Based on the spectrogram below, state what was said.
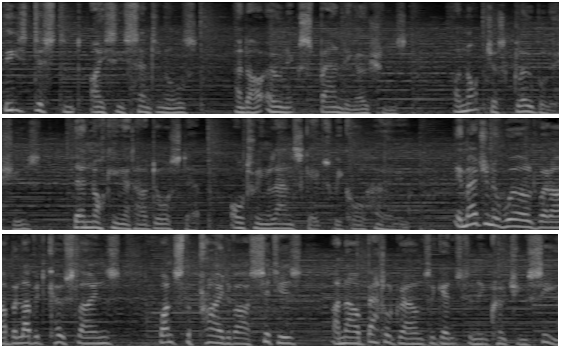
These distant icy sentinels and our own expanding oceans are not just global issues, they're knocking at our doorstep, altering landscapes we call home. Imagine a world where our beloved coastlines, once the pride of our cities, are now battlegrounds against an encroaching sea.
